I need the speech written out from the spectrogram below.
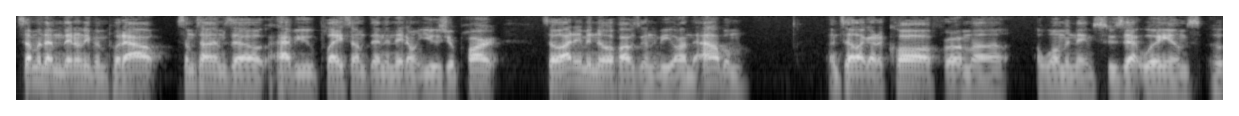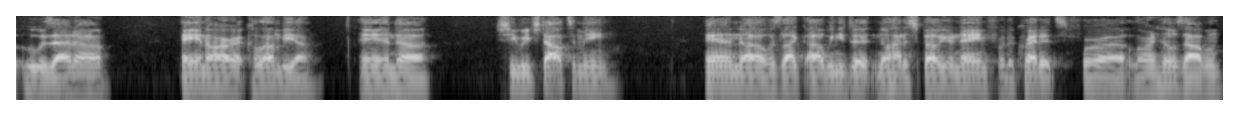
some of them they don't even put out. Sometimes they'll have you play something and they don't use your part. So I didn't even know if I was going to be on the album until I got a call from uh, a woman named Suzette Williams, who, who was at uh, A&R at Columbia, and uh, she reached out to me and uh, was like, uh, "We need to know how to spell your name for the credits for uh, Lauryn Hill's album."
